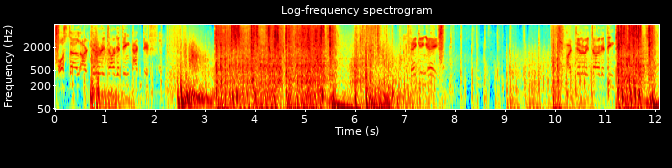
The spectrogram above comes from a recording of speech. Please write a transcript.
Hostile artillery targeting active. Taking A. Artillery targeting B.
